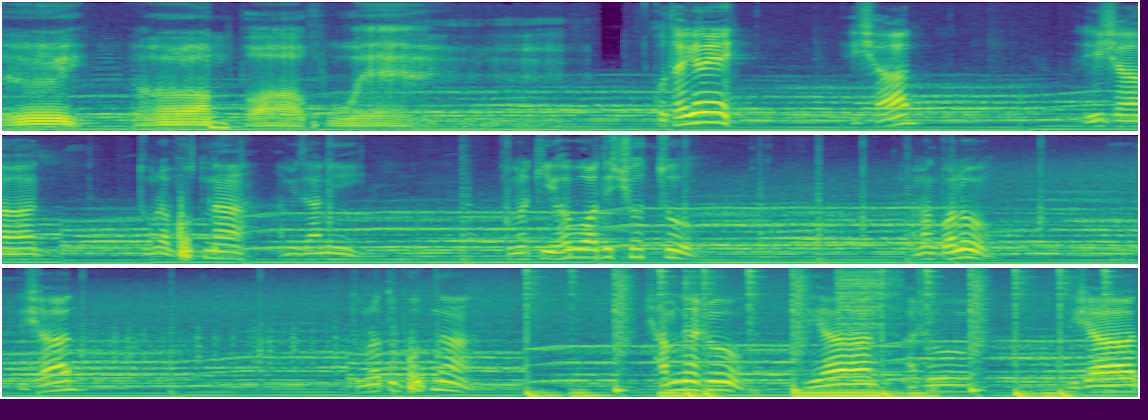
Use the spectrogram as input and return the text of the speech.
Ei, am papue. কোথায় গেলে ঋষাদ ঋষাদ তোমরা ভূত না, আমি জানি। তোমরা কীভাবে অদৃশ্য হচ্ছ? আমাকে বলো। রিশাদ? তোমরা তো ভূত না। সামনে আসো। রিয়াদ, আসো। রিশাদ,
